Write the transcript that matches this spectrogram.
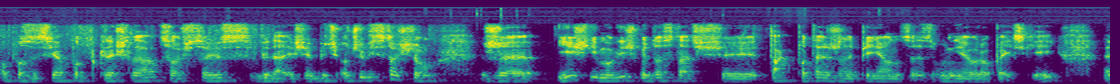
Opozycja podkreśla coś, co jest, wydaje się być oczywistością, że jeśli mogliśmy dostać e, tak potężne pieniądze z Unii Europejskiej e,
